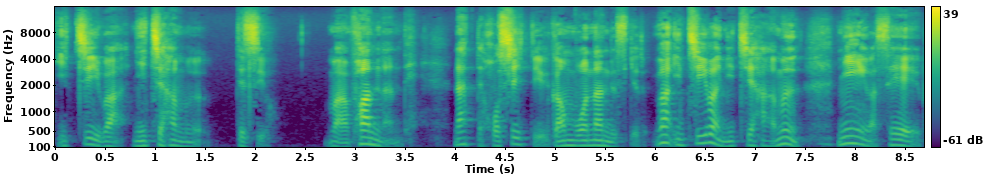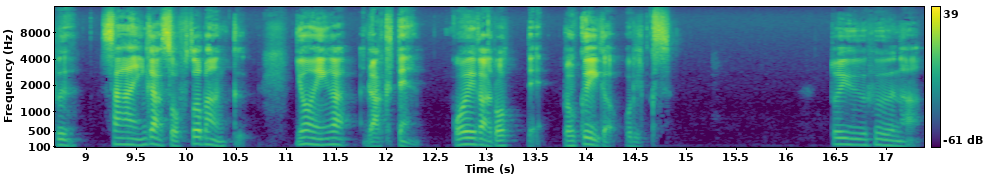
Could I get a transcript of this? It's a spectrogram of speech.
1位は日ハムですよ。まあファンなんで、なってほしいっていう願望なんですけど、まあ1位は日ハム、2位が西武、3位がソフトバンク、4位が楽天、5位がロッテ、6位がオリックス。という風な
